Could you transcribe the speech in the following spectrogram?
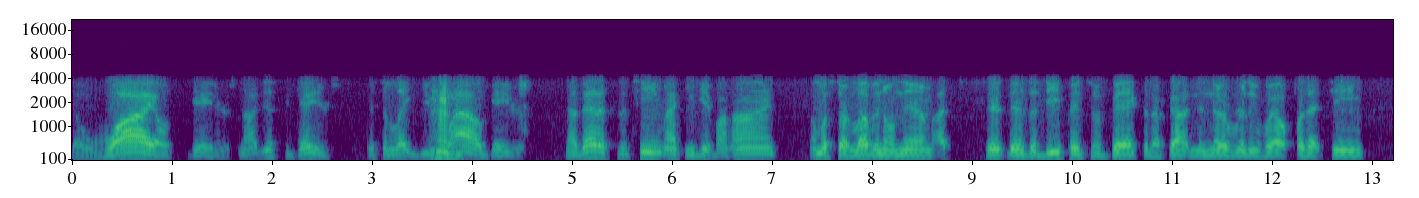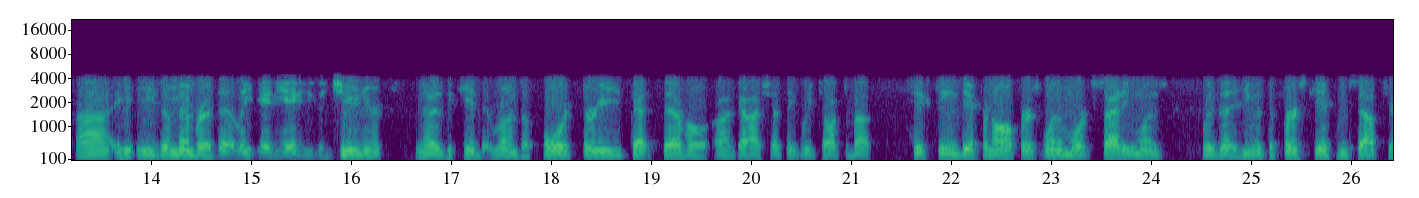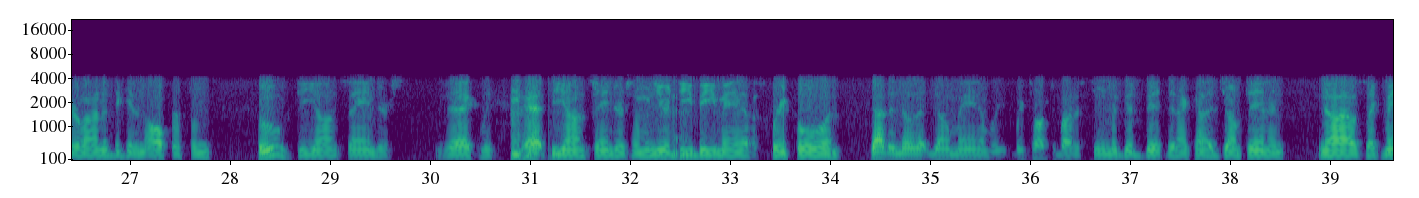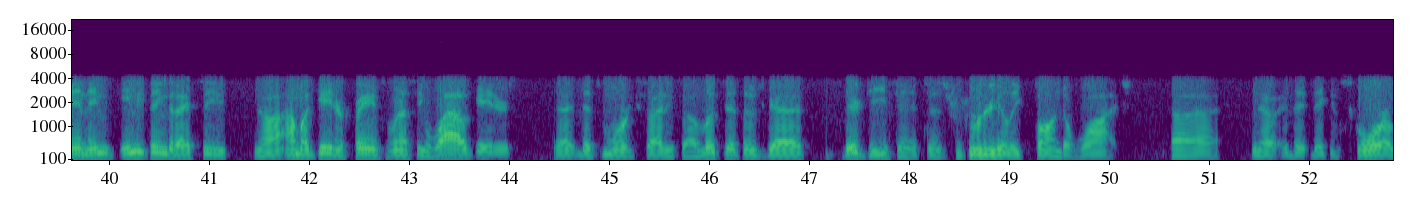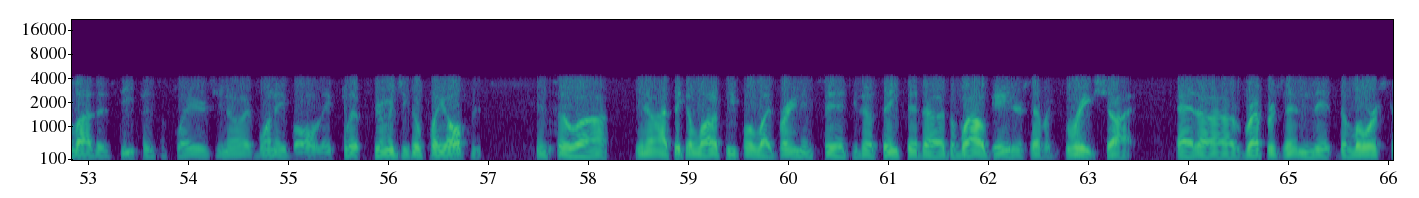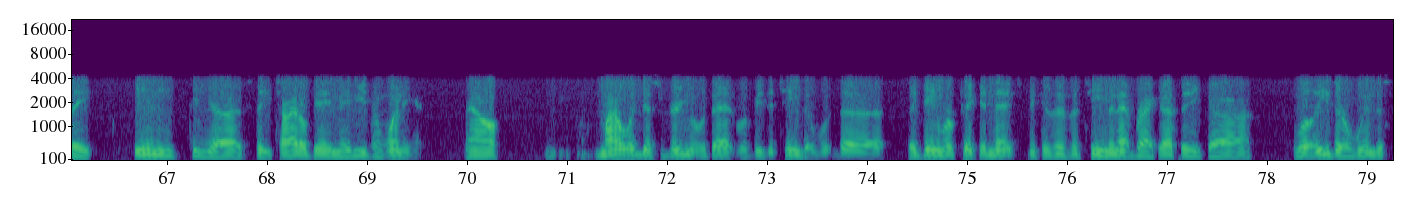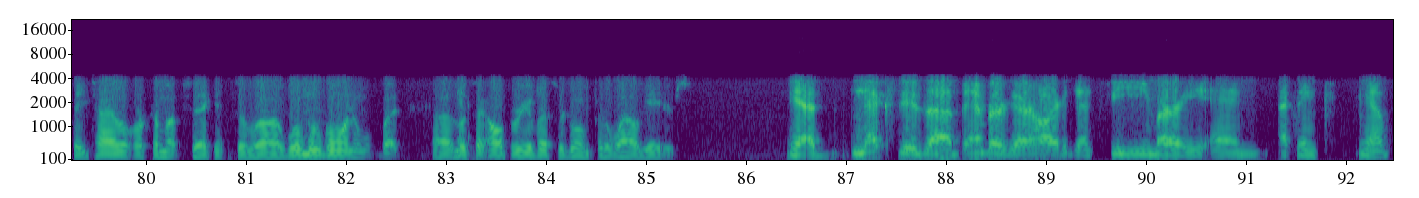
The Wild Gators, not just the Gators. It's the Lakeview Wild Gators. Now that is the team I can get behind. I'm gonna start loving on them. I, there, there's a defensive back that I've gotten to know really well for that team. Uh, he, he's a member of the Elite 88. He's a junior. You know, the kid that runs a four-three. He's got several. Uh, gosh, I think we talked about 16 different offers. One of the more exciting ones was that he was the first kid from South Carolina to get an offer from who? Deion Sanders. Exactly. that Deion Sanders. And when you're a DB, man, that was pretty cool. And got to know that young man, and we we talked about his team a good bit. Then I kind of jumped in, and you know, I was like, man, any, anything that I see, you know, I, I'm a Gator fan, so when I see Wild Gators, that that's more exciting. So I looked at those guys. Their defense is really fun to watch. Uh, you know, they, they can score a lot of those defensive players, you know, at one A ball, they flip scrimmage and go play offense. And so, uh, you know, I think a lot of people, like Brandon said, you know, think that uh, the Wild Gators have a great shot at uh, representing the, the lower state in the uh, state title game, maybe even winning it. Now, my only disagreement with that would be the team that w- the the game we're picking next, because there's a team in that bracket I think uh, will either win the state title or come up second. So uh, we'll move on, but uh, looks like all three of us are going for the Wild Gators. Yeah. Next is uh Bamberg Ehrhardt against C.E. Murray, and I think you know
